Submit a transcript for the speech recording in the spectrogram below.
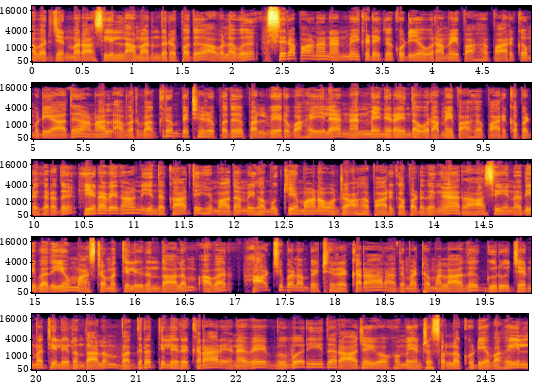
அவர் ஜென்ம ராசியில் அமர்ந்திருப்பது அவ்வளவு சிறப்பான நன்மை கிடைக்கக்கூடிய ஒரு அமைப்பாக பார்க்க முடியாது. ஆனால் அவர் வக்ரம் பெற்றிருப்பது பல்வேறு வகையில நன்மை நிறைந்த ஒரு அமைப்பாக பார்க்கப்படுகிறது. எனவேதான் இந்த கார்த்திகை மாதம் மிக முக்கியமான ஒன்றாக பார்க்கப்படுதுங்க. ராசியின் அதிபதியும் அஷ்டமத்தில் இருந்தாலும் அவர் ஆட்சி பலம் பெற்றிருக்கிறார். அது மட்டுமல்லாது குரு ஜென்மத்தில் இருந்தாலும் வக்ரத்தில் இருக்கிறார். எனவே விபரீத ராஜயோகம் என்று சொல்லக்கூடிய வகையில்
